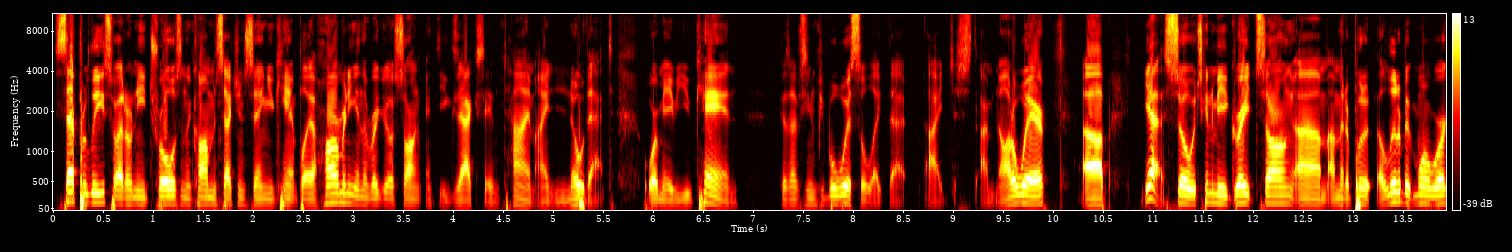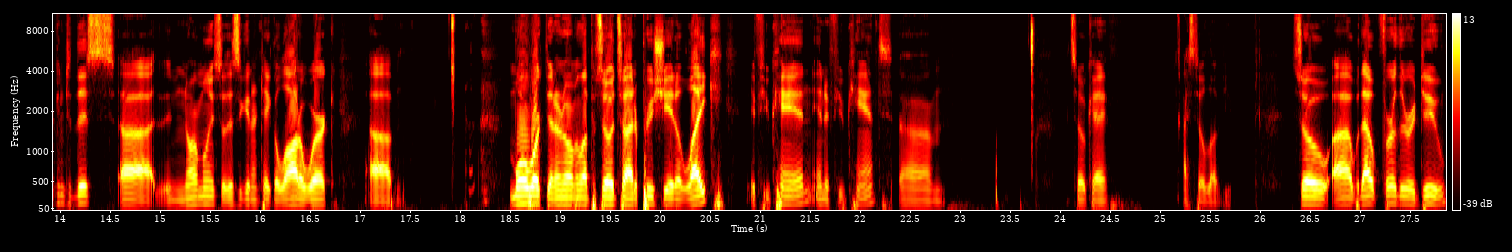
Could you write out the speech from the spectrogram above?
separately, so I don't need trolls in the comment section saying you can't play a harmony and the regular song at the exact same time. I know that. Or maybe you can, because I've seen people whistle like that. I just, I'm not aware. Uh, yeah, so it's going to be a great song. Um, I'm going to put a little bit more work into this uh, normally, so this is going to take a lot of work. Uh, more work than a normal episode, so I'd appreciate a like if you can, and if you can't, um, it's okay. I still love you. So, uh, without further ado,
